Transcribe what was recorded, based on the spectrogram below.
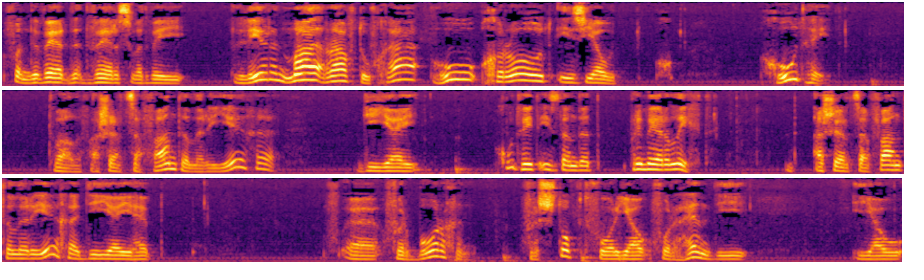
van de ver, het vers wat wij leren, maar raf tuf ha, hoe groot is jouw goedheid? 12. Asher tzafante leriege, die jij, goedheid is dan dat primaire licht. Asher tzafante leriege, die jij hebt uh, verborgen, verstopt voor jou, voor hen die jou,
